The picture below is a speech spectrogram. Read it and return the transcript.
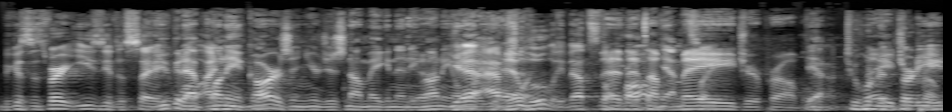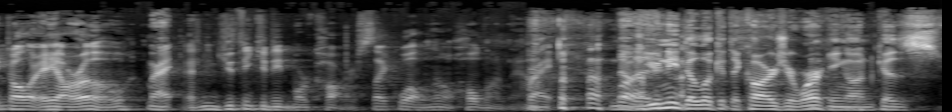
Because it's very easy to say You could well, have plenty need of more. cars, and you're just not making any money. Yeah, what doing. absolutely. That's the That, that's a problem. It's like, major problem. Yeah. Two hundred thirty-eight dollar ARO, Right. And you think you need more cars? Like, well, no, hold on now. Right. No, you need to look at the cars you're working on because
